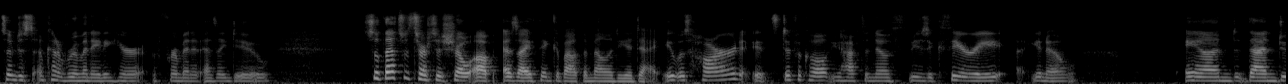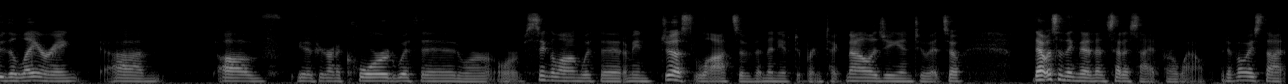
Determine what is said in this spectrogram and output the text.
so i'm just i'm kind of ruminating here for a minute as i do. So that's what starts to show up as i think about the melody a day. It was hard it's difficult you have to know music theory you know and then do the layering um, of you know if you're going to chord with it or or sing along with it i mean just lots of and then you have to bring technology into it. So that was something that I then set aside for a while. But i've always thought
